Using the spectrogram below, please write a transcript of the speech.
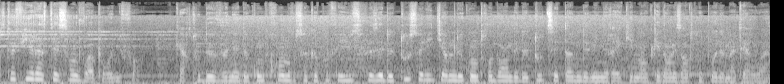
Stuffy restait sans voix pour une fois, car tous deux venaient de comprendre ce que Pophéus faisait de tout ce lithium de contrebande et de toutes ces tonnes de minerais qui manquaient dans les entrepôts de Materwan.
